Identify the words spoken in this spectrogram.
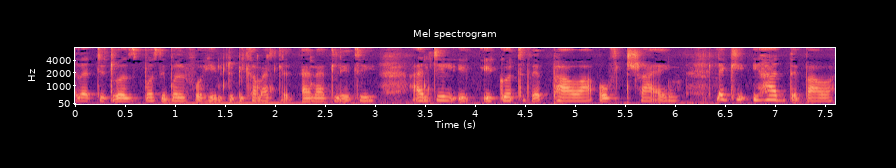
that it was possible for him to become an athlete until he, he got the power of trying like he, he had the power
